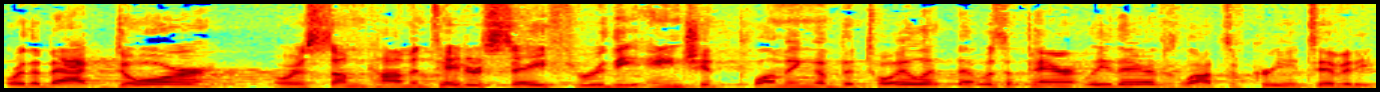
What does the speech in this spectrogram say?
or the back door, or as some commentators say, through the ancient plumbing of the toilet that was apparently there. There's lots of creativity.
